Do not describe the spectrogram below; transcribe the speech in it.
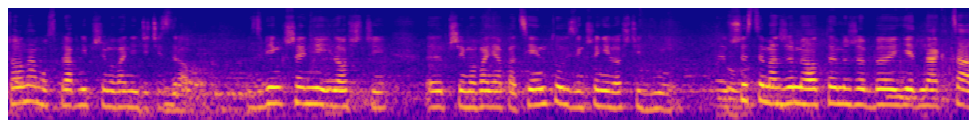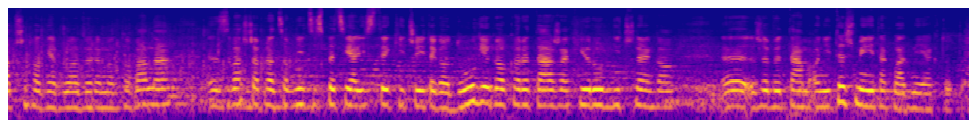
to nam usprawni przyjmowanie dzieci zdrowych, zwiększenie ilości y, przyjmowania pacjentów, zwiększenie ilości dni. Wszyscy marzymy o tym, żeby jednak cała przychodnia była wyremontowana, zwłaszcza pracownicy specjalistyki, czyli tego długiego korytarza chirurgicznego, e, żeby tam oni też mieli tak ładnie jak tutaj.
